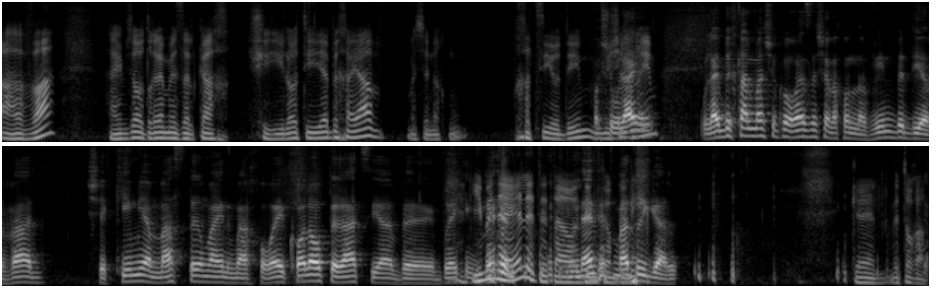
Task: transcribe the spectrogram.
אהבה. האם זה עוד רמז על כך שהיא לא תהיה בחייו? מה שאנחנו חצי יודעים ומשערים. אולי בכלל מה שקורה זה שאנחנו נבין בדיעבד שקים היא ה mastermind מאחורי כל האופרציה ב Breaking היא מנהלת את ה- מנהלת את. מדריגל. כן, מטורף,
